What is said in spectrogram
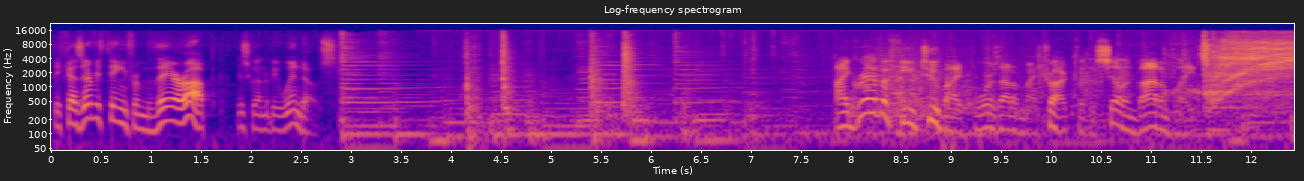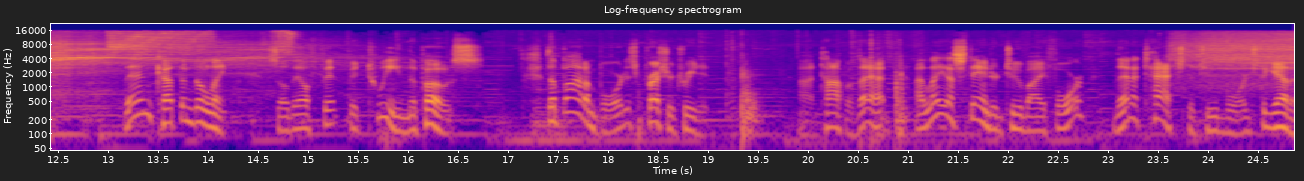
because everything from there up is going to be windows. I grab a few 2x4s out of my truck for the sill and bottom plates, then cut them to length so they'll fit between the posts. The bottom board is pressure treated. On top of that, I lay a standard 2x4, then attach the two boards together.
